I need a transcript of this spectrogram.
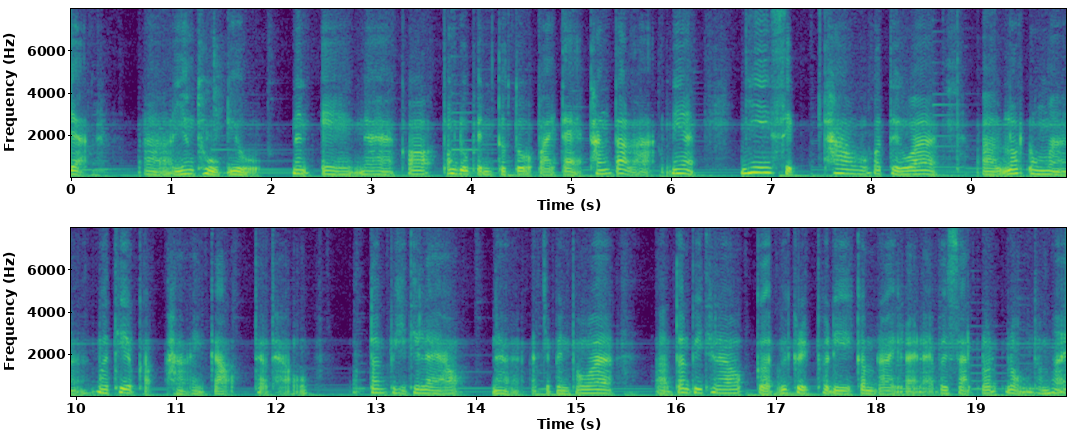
จะยังถูกอยู่นั่นเองนะคะก็ต้องดูเป็นตัวๆไปแต่ทั้งตลาดเนี่ย20 เท่าก็ถือว่าลดลงมาเมื่อเทียบกับหายเก่าแถวๆต้นปีที่แล้วนะอาจจะเป็นเพราะว่าต้นปีที่แล้วเกิดวิกฤตพอดีกำไรหลาย ๆ บริษัทลดลงทำให้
